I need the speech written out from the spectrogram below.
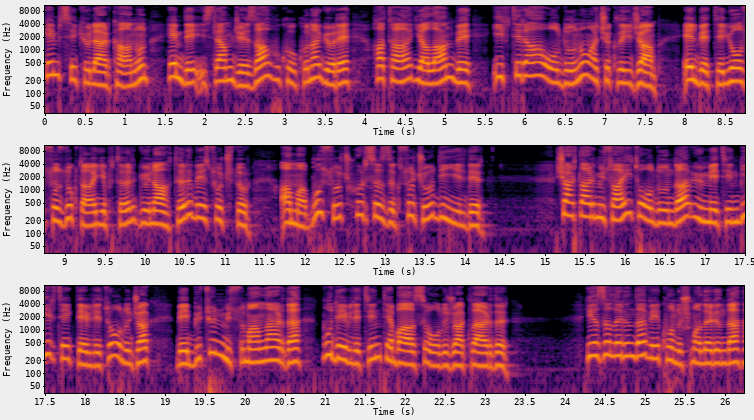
hem seküler kanun hem de İslam ceza hukukuna göre hata, yalan ve iftira olduğunu açıklayacağım. Elbette yolsuzluk da ayıptır, günahtır ve suçtur ama bu suç hırsızlık suçu değildir. Şartlar müsait olduğunda ümmetin bir tek devleti olacak ve bütün Müslümanlar da bu devletin tebaası olacaklardır.'' Yazılarında ve konuşmalarında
